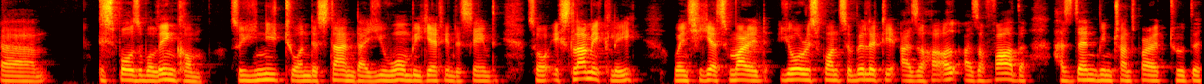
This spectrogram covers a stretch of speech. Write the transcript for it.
um, disposable income. So you need to understand that you won't be getting the same thing. So Islamically, when she gets married, your responsibility as a as a father has then been transferred to the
